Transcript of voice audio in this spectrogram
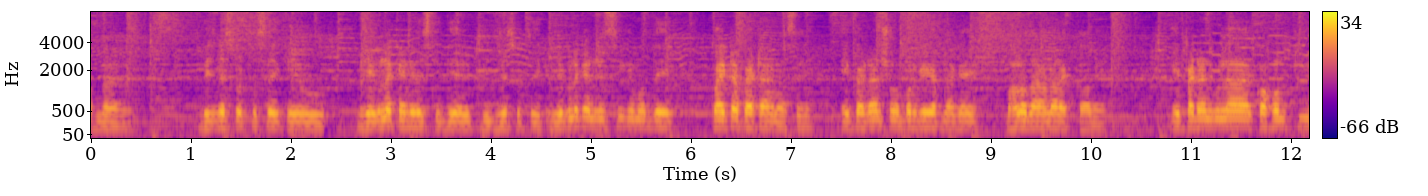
আপনার বিজনেস করতেছে, কেউ রেগুলার ক্যান্ডেলস্টিক দিয়ে বিজনেস করতেছে রেগুলার ক্যান্ডেলস্টিকের মধ্যে কয়েকটা প্যাটার্ন আছে। এই প্যাটার্ন সম্পর্কে আপনাকে ভালো ধারণা রাখতে হবে। এই প্যাটার্নগুলা কখন কি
